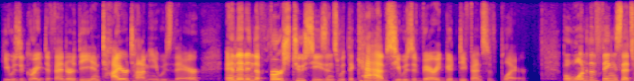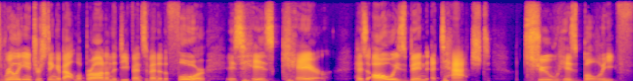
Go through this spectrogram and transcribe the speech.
he was a great defender the entire time he was there. And then in the first two seasons with the Cavs, he was a very good defensive player. But one of the things that's really interesting about LeBron on the defensive end of the floor is his care has always been attached to his belief.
